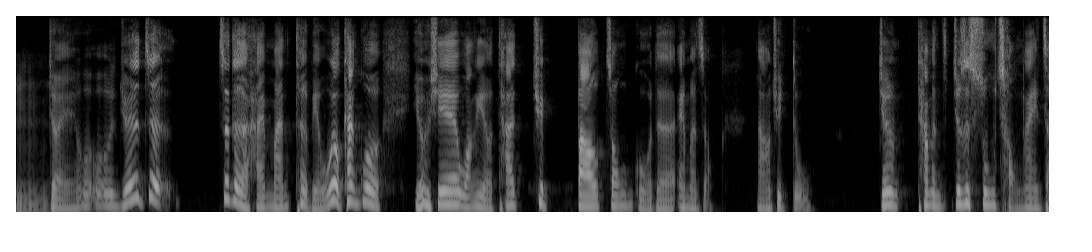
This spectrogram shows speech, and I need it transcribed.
嗯嗯，对我我觉得这这个还蛮特别。我有看过有些网友他去包中国的 Amazon，然后去读，就是他们就是书虫那一种，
